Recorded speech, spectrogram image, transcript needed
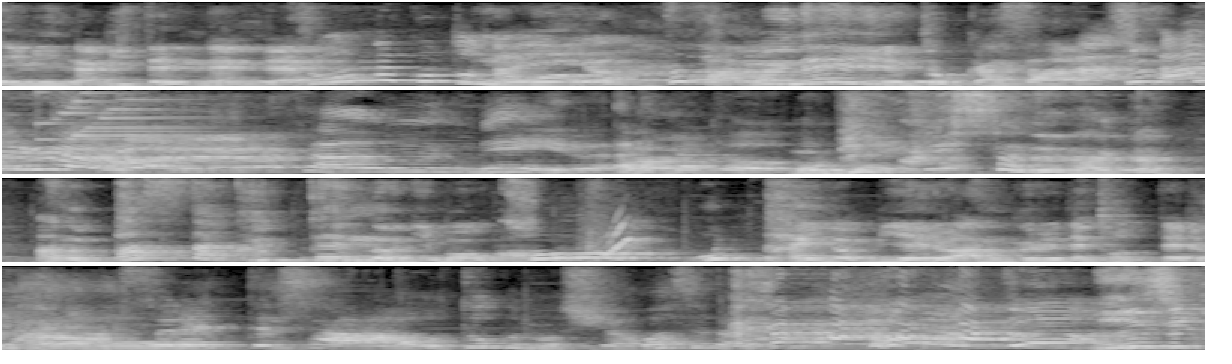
にみんな見てんねんでそんなことないよ。サムネイルとかさあ釣ってるやろあれサムネイル、ありがとうもう。びっくりしたでなんかあのパスタ食ってんのにもうこのおっぱいの見えるアングルで撮ってるいからもうやそれってさ、男の幸せだよ。認識してん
